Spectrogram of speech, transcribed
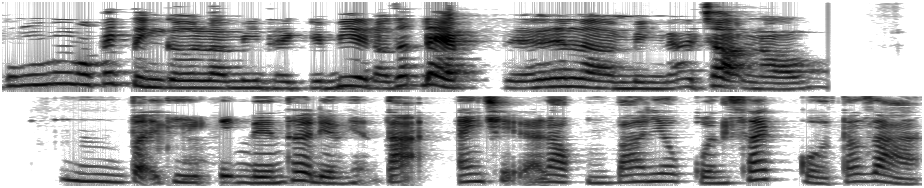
cũng một cách tình cờ là mình thấy cái bìa nó rất đẹp thế nên là mình đã chọn nó ừ, vậy thì tính đến thời điểm hiện tại anh chị đã đọc bao nhiêu cuốn sách của tác giả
